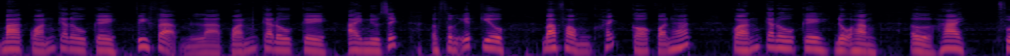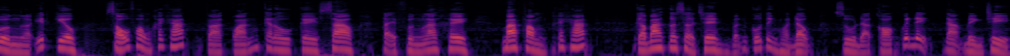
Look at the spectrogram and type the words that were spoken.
3 quán karaoke vi phạm là quán karaoke iMusic ở phường Yết Kiêu, 3 phòng khách có quán hát, quán karaoke Độ Hằng ở 2 phường ờ, Yết Kiêu, 6 phòng khách hát và quán karaoke Sao tại phường La Khê, 3 phòng khách hát. Cả ba cơ sở trên vẫn cố tình hoạt động dù đã có quyết định tạm đình chỉ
